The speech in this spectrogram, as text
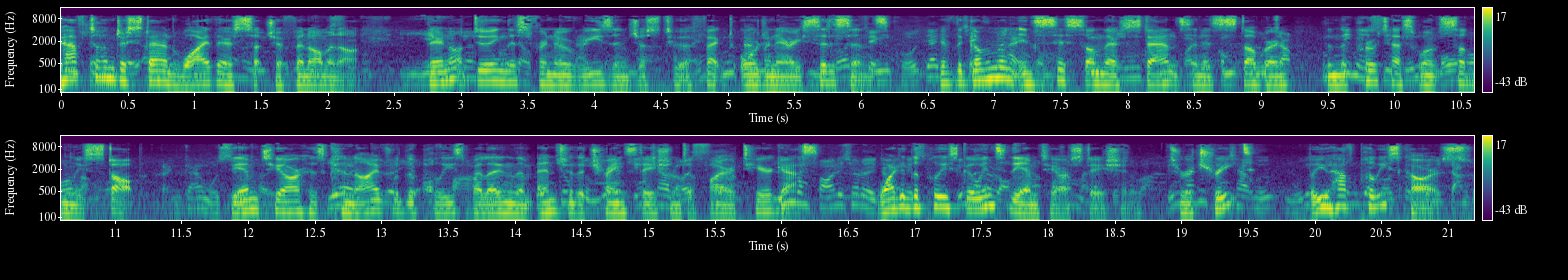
have to understand why there's such a phenomenon. They're not doing this for no reason just to affect ordinary citizens. If the government insists on their stance and is stubborn, then the protests won't suddenly stop. The MTR has connived with the police by letting them enter the train station to fire tear gas. Why did the police go into the MTR station? To retreat? But you have police cars.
